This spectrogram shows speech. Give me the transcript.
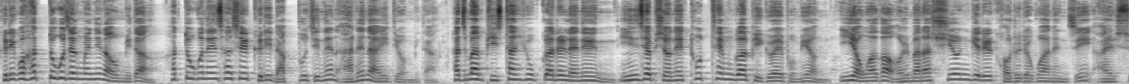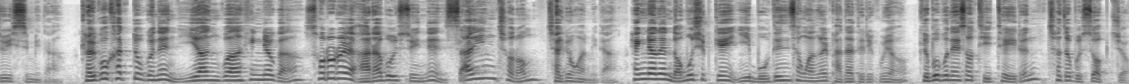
그리고 핫도그 장면이 나옵니다. 핫도그는 사실 그리 나쁘지는 않은 아이디어입니다. 하지만 비슷한 효과를 내는 인셉션의 토템과 비교해보면 이 영화가 얼마나 쉬운 길을 걸으려고 하는지 알 수 있습니다. 결국 핫도그는 이안과 행려가 서로를 알아볼 수 있는 사인처럼 작용합니다. 행려는 너무 쉽게 이 모든 상황을 받아들이고요. 그 부분에서 디테일은 찾아볼 수 없죠.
